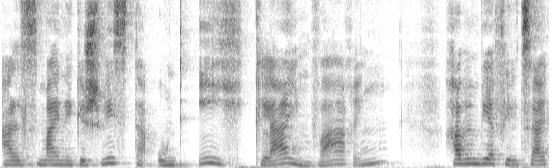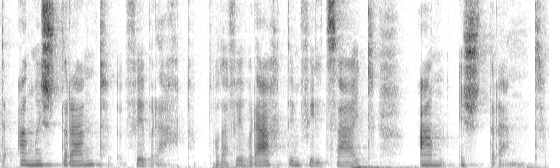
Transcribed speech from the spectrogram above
Als meine Geschwister und ich klein waren, haben wir viel Zeit am Strand verbracht oder verbrachten viel Zeit am Strand.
